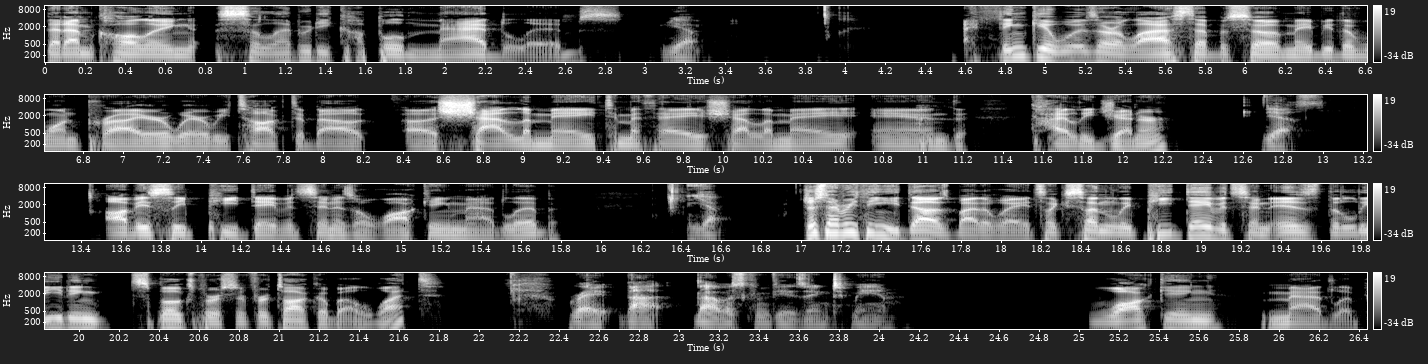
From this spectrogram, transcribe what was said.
that I'm calling "Celebrity Couple Mad Libs." Yep. I think it was our last episode, maybe the one prior, where we talked about uh, Chalamet, Timothée Chalamet, and Kylie Jenner. Yes. Obviously, Pete Davidson is a walking Mad Lib. Yep. Just everything he does, by the way, it's like suddenly Pete Davidson is the leading spokesperson for Taco Bell. What? Right. That that was confusing to me. Walking Mad Lib.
